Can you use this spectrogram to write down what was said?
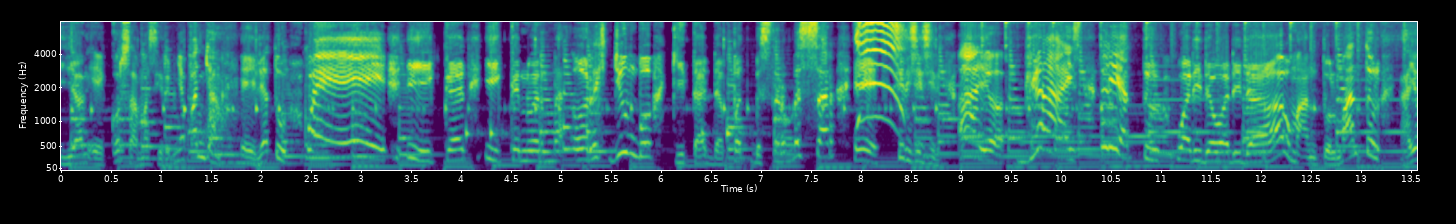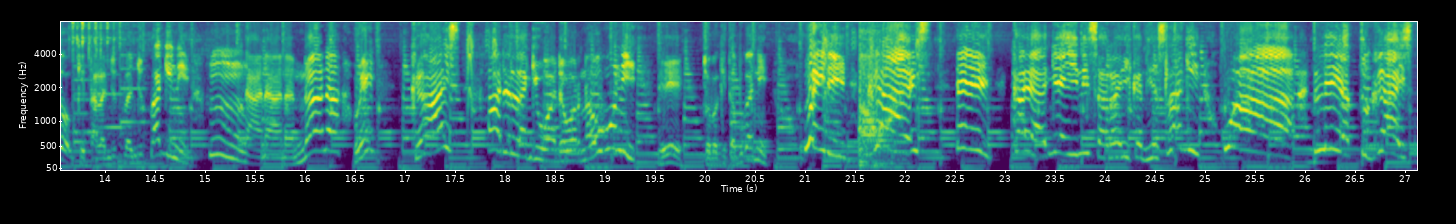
Yang ekor sama siripnya panjang. Eh, lihat tuh. Weh, ikan ikan warna orange jumbo. Kita dapat besar-besar. Eh, sini sini sini. Ayo, guys, lihat tuh. Wadidaw wadidaw, mantul mantul. Ayo kita lanjut lanjut lagi nih. Hmm, nah nah nah nah. nah. Weh, guys, ada lagi wadah warna ungu nih. Eh, coba kita buka nih. Wih guys. Eh, kayaknya ini sarang ikan hias lagi. Wah, lihat tuh guys.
